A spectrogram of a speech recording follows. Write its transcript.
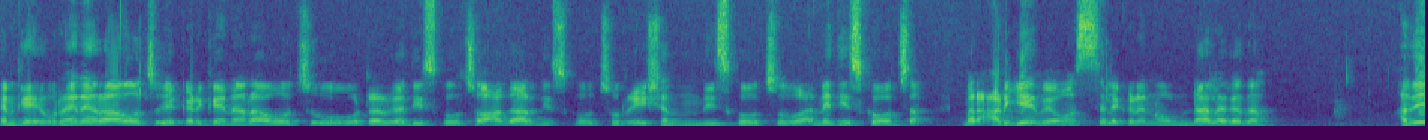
కనుక ఎవరైనా రావచ్చు ఎక్కడికైనా రావచ్చు ఓటర్గా తీసుకోవచ్చు ఆధార్ తీసుకోవచ్చు రేషన్ తీసుకోవచ్చు అన్నీ తీసుకోవచ్చా? మరి అడిగే వ్యవస్థలు ఎక్కడైనా ఉండాలి కదా? అదే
